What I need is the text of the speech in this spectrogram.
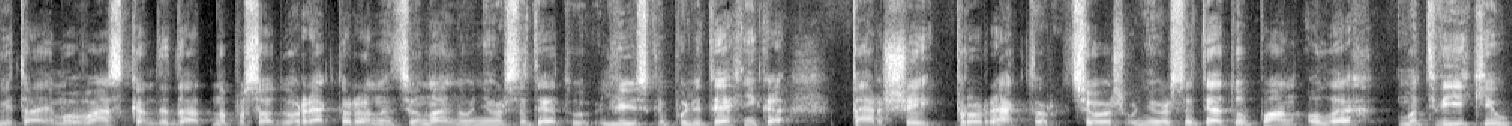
Вітаємо вас, кандидат на посаду ректора Національного університету Львівська політехніка. Перший проректор цього ж університету, пан Олег Матвійків.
